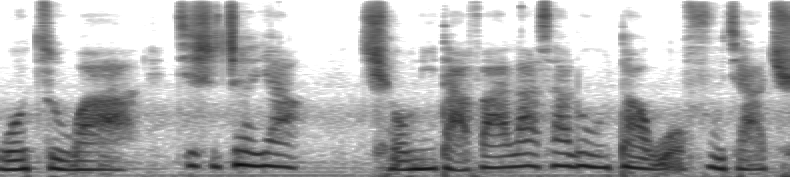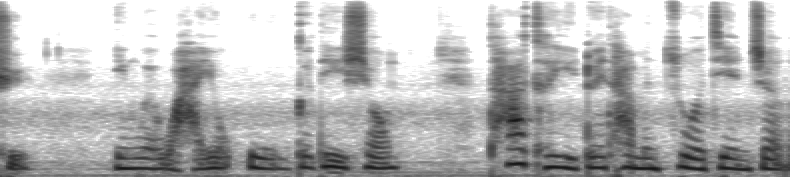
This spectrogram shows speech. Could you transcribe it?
我主啊，既是这样，求你打发拉萨路到我父家去。”因为我还有五个弟兄，他可以对他们做见证，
